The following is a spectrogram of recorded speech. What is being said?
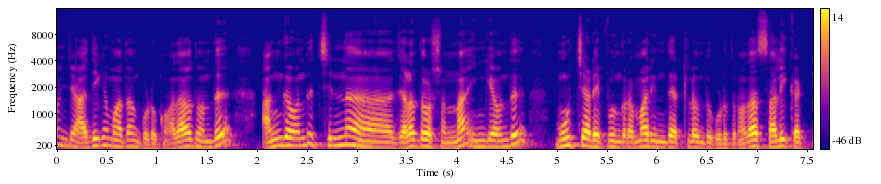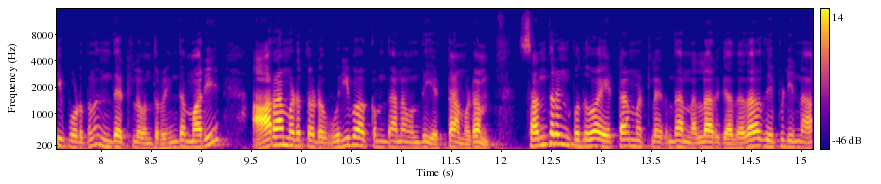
கொஞ்சம் அதிகமாக தான் கொடுக்கும். அதாவது வந்து அங்கே வந்து சின்ன ஜலதோஷம்னா இங்கே வந்து மூச்சடைப்புங்கிற மாதிரி இந்த இடத்துல வந்து கொடுத்துரும். அதாவது சளி கட்டி போடுறதுனா இந்த இடத்துல வந்துடும் இந்த மாதிரி ஆறாம் இடத்தோட உரிவாக்கம் தானே வந்து எட்டாம் இடம். சந்திரன் பொதுவாக எட்டாம் இடத்துல இருந்தால் நல்லா இருக்காது. அதாவது எப்படின்னா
